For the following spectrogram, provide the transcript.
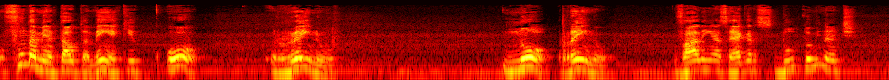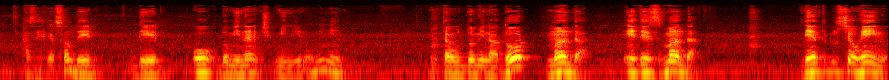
O fundamental também é que o reino, no reino, valem as regras do dominante. As regras são dele, dele, o dominante, menino ou menino. Então o dominador manda e desmanda dentro do seu reino.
